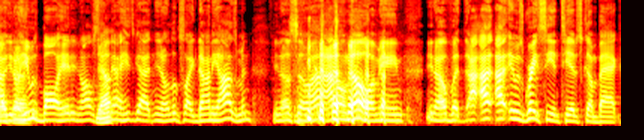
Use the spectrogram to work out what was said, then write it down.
wall. you know, he was ball headed, and all of a sudden Yeah. now he's got, you know, looks like Donny Osmond. You know, so I, I don't know. I mean, you know, but I, I, it was great seeing Tibbs come back.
